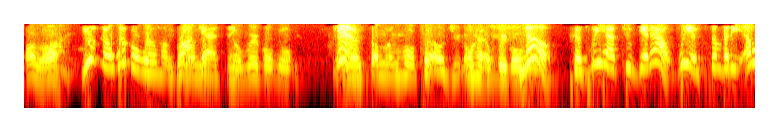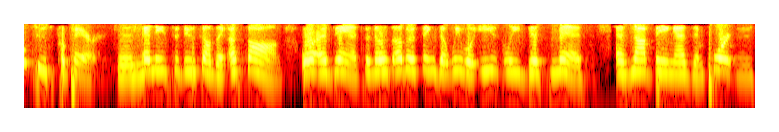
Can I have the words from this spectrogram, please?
Oh Lord. You have no wiggle room on broadcasting. No, no, wiggle room. Yeah. And in some of them hotels, you don't have wiggle room. No, because we have to get out. We have somebody else who's prepared Mhm. and needs to do something, a song or a dance, and those other things that we will easily dismiss as not being as important,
